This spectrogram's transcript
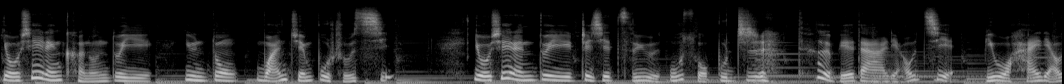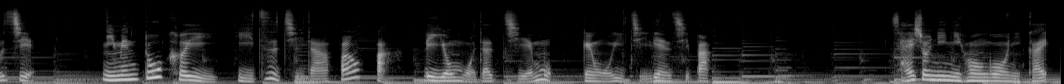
有些人可能对运动完全不熟悉，有些人对这些词语无所不知，特别的了解，比我还了解。你们都可以以自己的方法，利用我的节目跟我一起练习吧。最初に日本語を2回。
